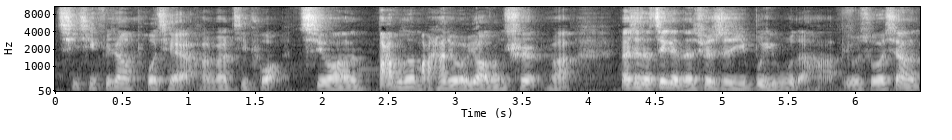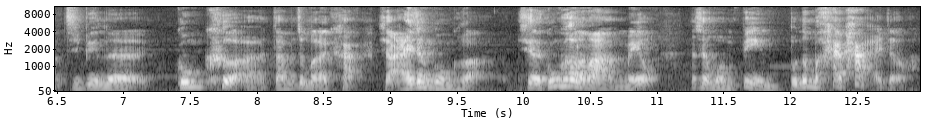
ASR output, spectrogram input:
戚情、非常迫切，还非常急迫，希望巴不得马上就有药能吃，是吧？但是呢，这个呢，确实一步一步的哈。比如说像疾病的攻克啊，咱们这么来看，像癌症攻克，现在攻克了吗？没有，但是我们并不那么害怕癌症了。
